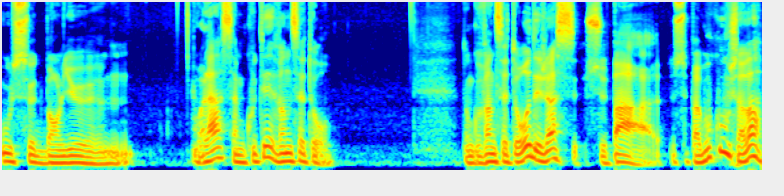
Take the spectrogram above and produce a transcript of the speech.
ou ceux de banlieue, voilà, ça me coûtait 27 euros. Donc 27 euros déjà, c'est pas, pas beaucoup, ça va,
